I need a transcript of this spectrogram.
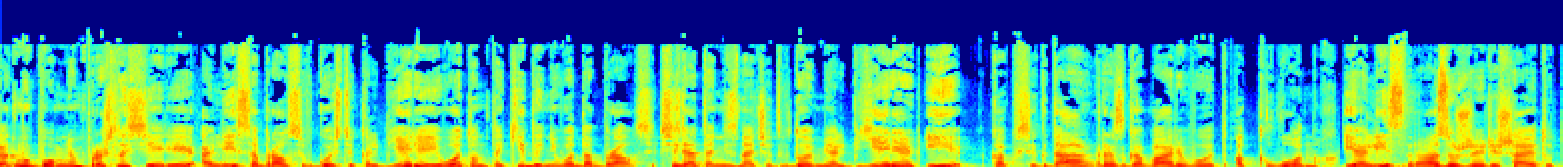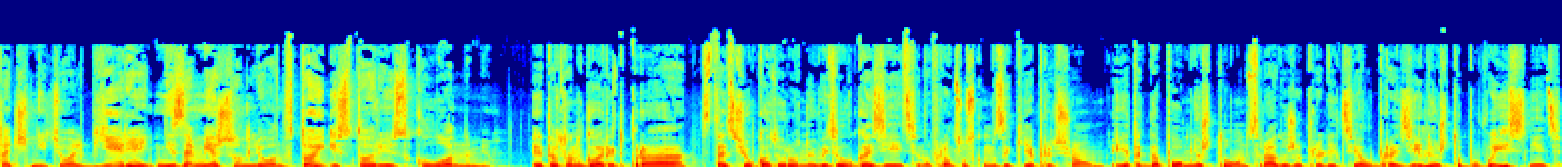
Как мы помним, в прошлой серии Али собрался в гости к Альбьере, и вот он таки до него добрался. Сидят они, значит, в доме Альбьери и как всегда, разговаривают о клонах. И Али сразу же решает уточнить у Альбьери, не замешан ли он в той истории с клонами. Это вот он говорит про статью, которую он увидел в газете, на французском языке причем. И я тогда помню, что он сразу же прилетел в Бразилию, чтобы выяснить,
